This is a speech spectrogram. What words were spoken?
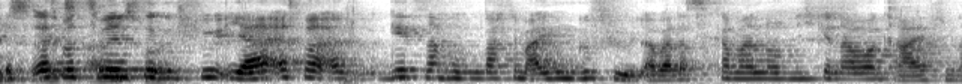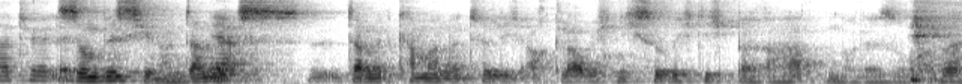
Als, erstmal zumindest ein Gefühl, ja, erstmal geht es nach, nach dem eigenen Gefühl, aber das kann man noch nicht genauer greifen natürlich. So ein bisschen und damit, ja. damit kann man natürlich auch, glaube ich, nicht so richtig beraten oder so. Aber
